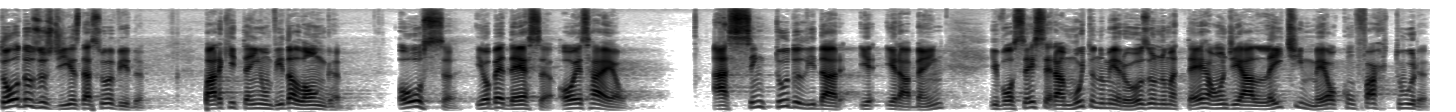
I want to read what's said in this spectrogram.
todos os dias da sua vida, para que tenham vida longa. Ouça e obedeça, ó Israel. Assim tudo lhe dar, irá bem, e você será muito numeroso numa terra onde há leite e mel com fartura,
